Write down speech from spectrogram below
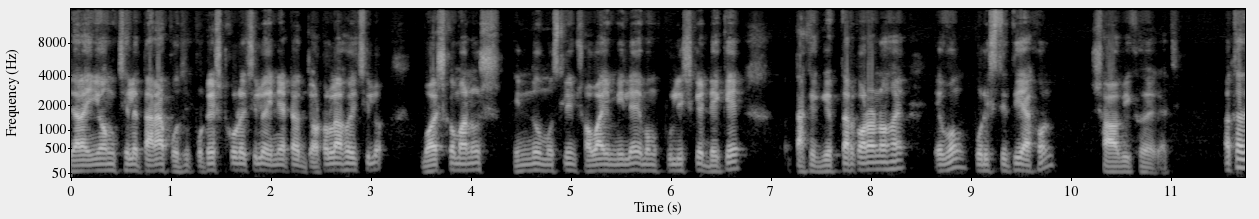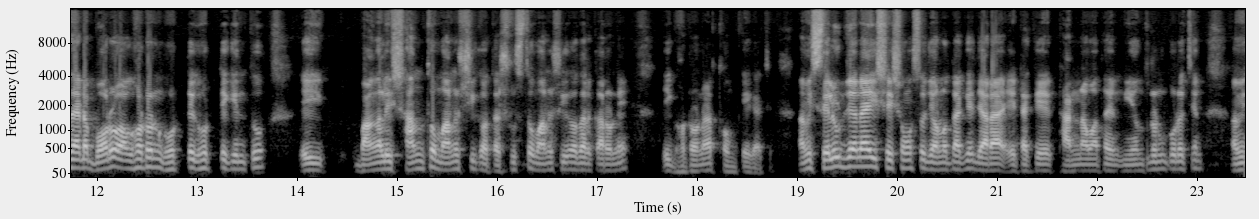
যারা ইয়ং ছেলে, তারা প্রোটেস্ট করেছিল। এই নিয়ে একটা জটলা হয়েছিল। বয়স্ক মানুষ, হিন্দু, মুসলিম সবাই মিলে এবং পুলিশকে ডেকে তাকে গ্রেপ্তার করানো হয় এবং পরিস্থিতি এখন স্বাভাবিক হয়ে গেছে। অর্থাৎ একটা বড় অঘটন ঘটতে ঘটতে কিন্তু এই বাঙালির শান্ত মানসিকতা, সুস্থ মানসিকতার কারণে এই ঘটনা থমকে গেছে। আমি সেলুট জানাই সেই সমস্ত জনতাকে যারা এটাকে ঠান্ডা মাথায় নিয়ন্ত্রণ করেছেন। আমি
